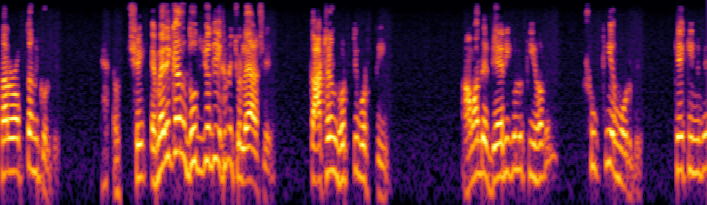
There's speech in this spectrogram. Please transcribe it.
তারা রপ্তানি করবে। সেই আমেরিকান দুধ যদি এখানে চলে আসে কার্টন ভর্তি ভর্তি আমাদের ডেয়ারি গুলো কি হবে? শুকিয়ে মরবে। কে কিনবে?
